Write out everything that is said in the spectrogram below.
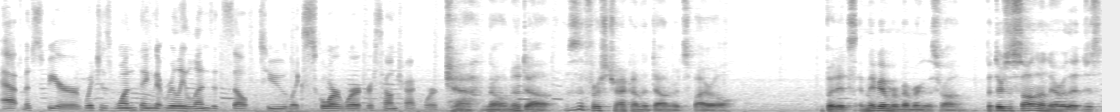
atmosphere, which is one thing that really lends itself to like score work or soundtrack work. Yeah, no, no doubt. This is the first track on the Downward Spiral. But it's, and maybe I'm remembering this wrong, but there's a song on there that just,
